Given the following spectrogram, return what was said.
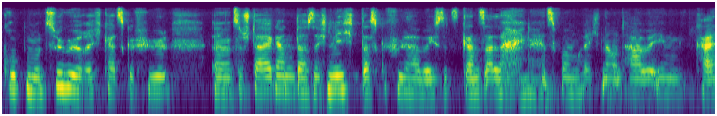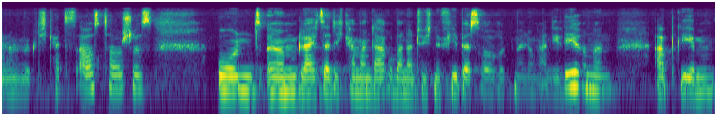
Gruppen- und Zugehörigkeitsgefühl äh, zu steigern, dass ich nicht das Gefühl habe, ich sitze ganz alleine jetzt vorm Rechner und habe eben keine Möglichkeit des Austausches. Und ähm, gleichzeitig kann man darüber natürlich eine viel bessere Rückmeldung an die Lehrenden abgeben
